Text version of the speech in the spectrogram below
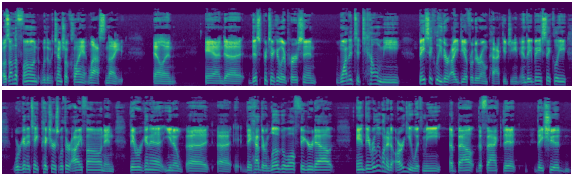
I was on the phone with a potential client last night, Ellen, and uh, this particular person wanted to tell me basically their idea for their own packaging and they basically were going to take pictures with their iphone and they were going to you know uh, uh, they had their logo all figured out and they really wanted to argue with me about the fact that they should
